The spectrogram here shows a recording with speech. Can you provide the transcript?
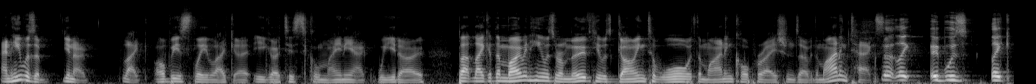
and he was a you know like obviously like a egotistical maniac weirdo. But like at the moment he was removed, he was going to war with the mining corporations over the mining tax. No, like it was like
